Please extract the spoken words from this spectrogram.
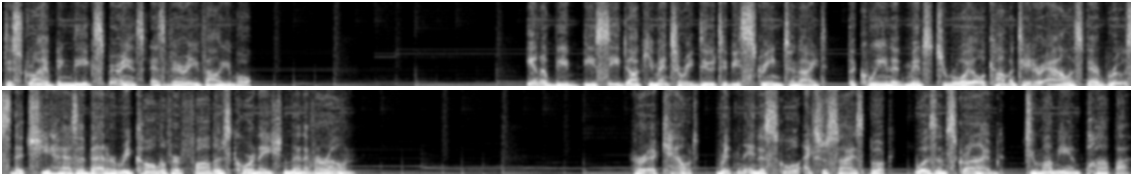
describing the experience as very valuable. In a BBC documentary due to be screened tonight, the Queen admits to royal commentator Alastair Bruce that she has a better recall of her father's coronation than of her own. Her account, written in a school exercise book, was inscribed, to Mummy and Papa,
